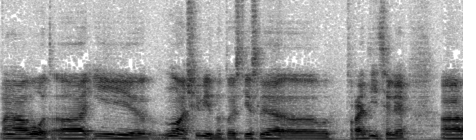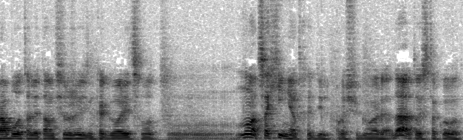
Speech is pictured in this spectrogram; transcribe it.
Вот, и, ну, очевидно, то есть если вот, родители а, работали там всю жизнь, как говорится, вот, ну, от сахи не отходили, проще говоря, да, то есть такой вот,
